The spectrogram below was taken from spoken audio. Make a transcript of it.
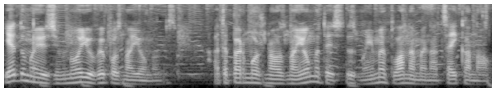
Я думаю, зі мною ви познайомились. А тепер можна ознайомитись з моїми планами на цей канал.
